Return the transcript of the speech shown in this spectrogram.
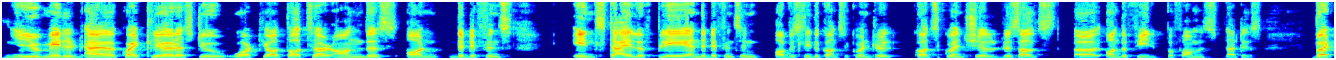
you made it uh, quite clear as to what your thoughts are on this, on the difference in style of play and the difference in obviously the consequential consequential results uh, on the field performance that is. But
